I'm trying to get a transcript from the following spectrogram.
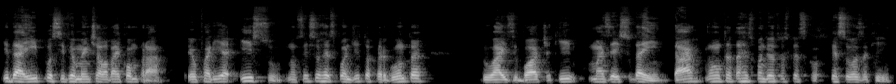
e daí possivelmente ela vai comprar. Eu faria isso. Não sei se eu respondi tua pergunta do Icebot aqui, mas é isso daí, tá? Vamos tentar responder outras pessoas aqui.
